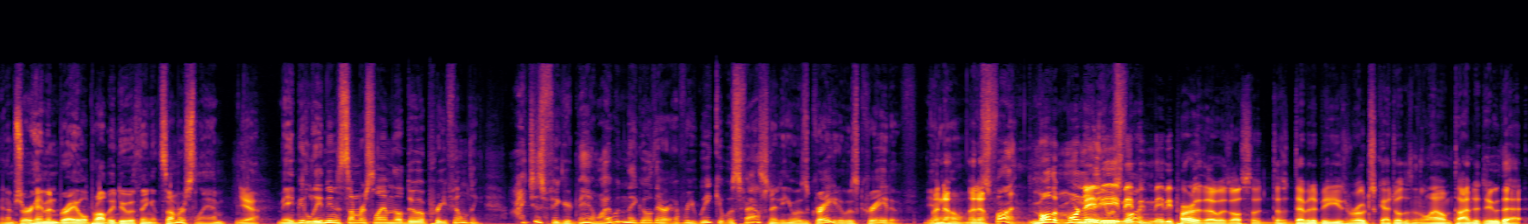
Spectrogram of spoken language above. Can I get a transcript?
and I'm sure him and Bray will probably do a thing at SummerSlam. Yeah. Maybe leading to SummerSlam, they'll do a pre-film thing. I just figured, man, why wouldn't they go there every week? It was fascinating. It was great. It was creative. You I know, I know. It was fun. More more than anything, it maybe maybe fun. maybe part of it though is also does WWE's road schedule doesn't allow them time to do that.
